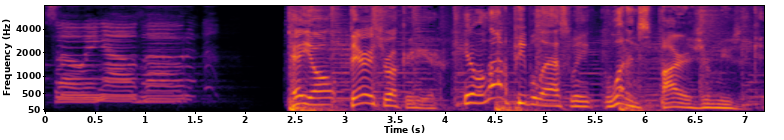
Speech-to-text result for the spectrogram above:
Sewing out loud. Hey y'all, Darius Rucker here. You know, a lot of people ask me, what inspires your music?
